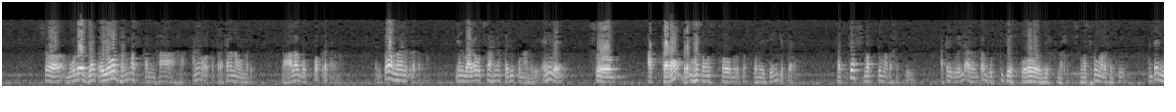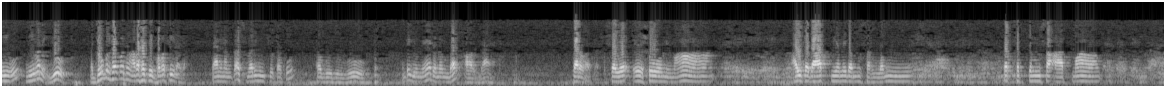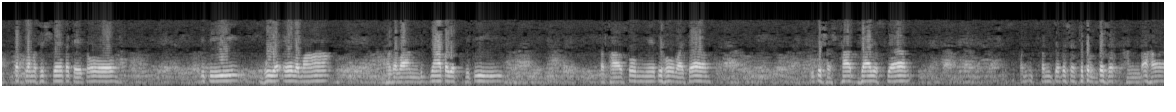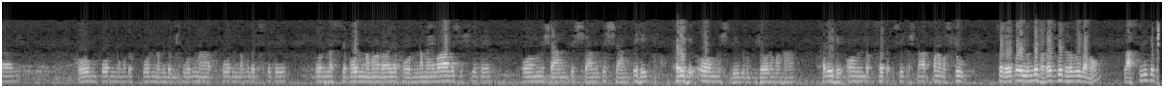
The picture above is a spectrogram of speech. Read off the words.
సో మూడో అధ్యాయం త్రయో ధర్మస్కంధా అని ఒక ప్రకరణం ఉన్నది. చాలా గొప్ప ప్రకరణం. ఎంతో అందమైన ప్రకరణం. నేను బాగా ఉత్సాహంగా చదువుకున్నాను అది. ఎనీవే సో అక్కడ బ్రహ్మ సంస్థోమృతత్వమేతి అని చెప్పారు. సత్య స్మర్తుమర్హసి. అక్కడికి వెళ్ళి అదంతా గుర్తు చేసుకో అని చెప్తున్నారు. స్మర్తుమర్హసి. అంటే నీవు నీవని యు. మధ్యమపురుష కోసం అర్హసి భవసీలాగా దానినంతా స్మరించుటకు తగుదువు. అంటే you may remember all that తర్వాత సయ ఐతదాత్మ్యమిదం సర్వం. తత్సత్యం స ఆత్మా. తత్వమసి శ్వేతకేతో. ఇది భూయ ఏవమా భగవాన్ విజ్ఞాపయత్వితి. తథా సౌమ్యేతి హోవాచ. ఇది షష్టాధ్యాయ పంచదశ చతుర్దశ ఖండ. ఓం పూర్ణముద పూర్ణమిదం పూర్ణా పూర్ణముద్యతే. పూర్ణస్ పూర్ణమాదాయ పూర్ణమేవాశిష్యే ఓం శాంతి శాంతి శాంతి హరి ఓం శ్రీ గురుభ్యో నమ హరి ఓం తత్సత్ శ్రీకృష్ణార్పణమస్తు సో రేపు ఎల్లుండి భగవద్గీత చదువుదాము. Last week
